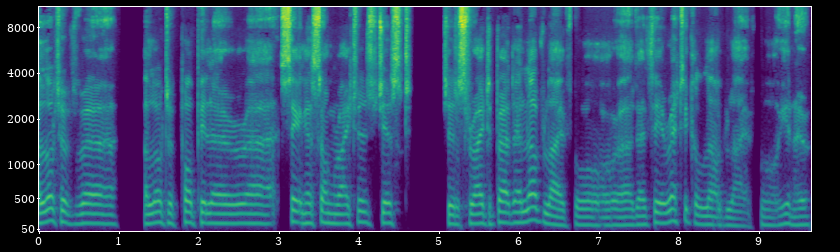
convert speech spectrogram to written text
a lot of uh, a lot of popular uh, singer songwriters just just write about their love life or uh, their theoretical love life, or you know,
